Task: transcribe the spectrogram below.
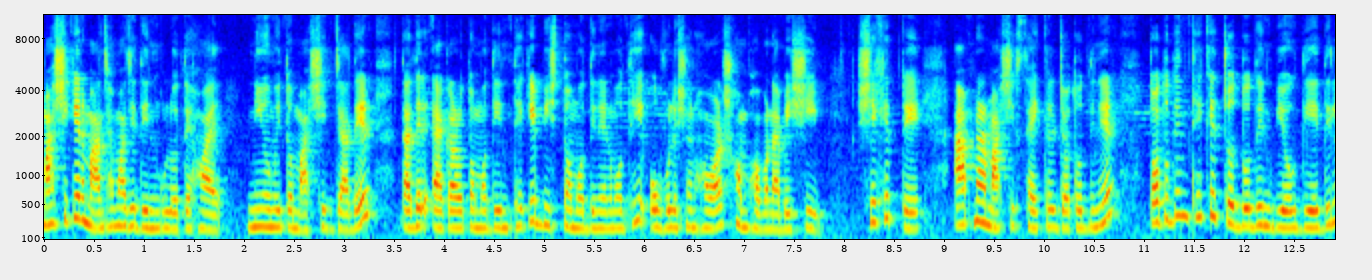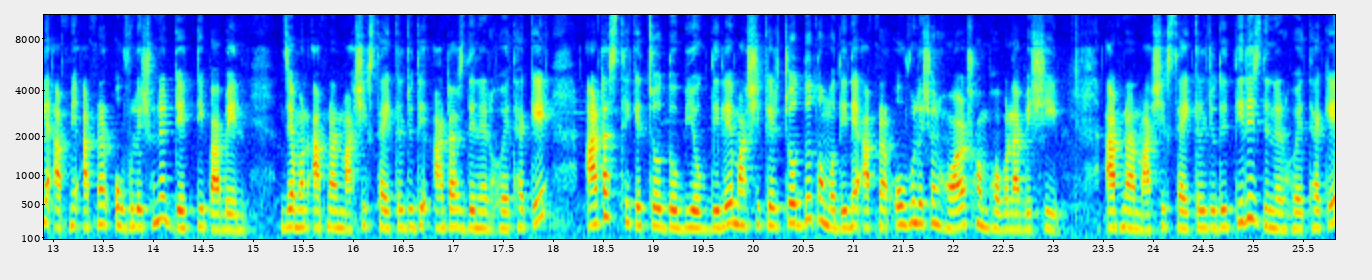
মাসিকের মাঝামাঝি দিনগুলোতে হয়। নিয়মিত মাসিক যাদের তাদের এগারোতম দিন থেকে বিশতম দিনের মধ্যেই ওভুলেশন হওয়ার সম্ভাবনা বেশি। সেক্ষেত্রে আপনার মাসিক সাইকেল যত দিনের ততদিন থেকে চোদ্দ দিন বিয়োগ দিয়ে দিলে আপনি আপনার ওভুলেশনের ডেটটি পাবেন। যেমন আপনার মাসিক সাইকেল যদি আঠাশ দিনের হয়ে থাকে, আঠাশ থেকে চোদ্দ বিয়োগ দিলে মাসিকের চোদ্দোতম দিনে আপনার ওভুলেশন হওয়ার সম্ভাবনা বেশি। আপনার মাসিক সাইকেল যদি তিরিশ দিনের হয়ে থাকে,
